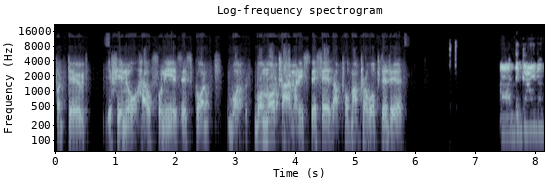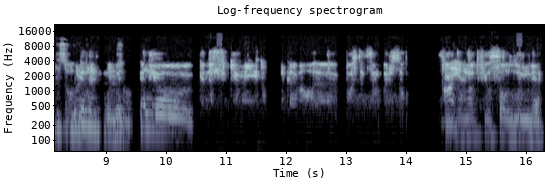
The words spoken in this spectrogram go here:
But dude, if you know how funny is this, go on. What one more time when he's this is, I put my pro up today. Uh, the guy that is over 30 years old. Can you can you give me like I will uh, post it somewhere so Oh, you do not feel so lonely.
